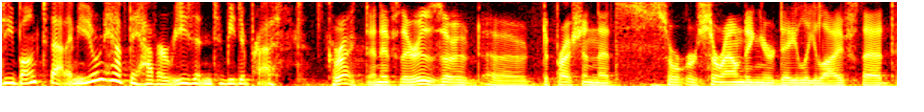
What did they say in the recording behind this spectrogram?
debunked that. I mean, you don't have to have a reason to be depressed. Correct. And if there is a, a depression that's sur- surrounding your daily life, that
